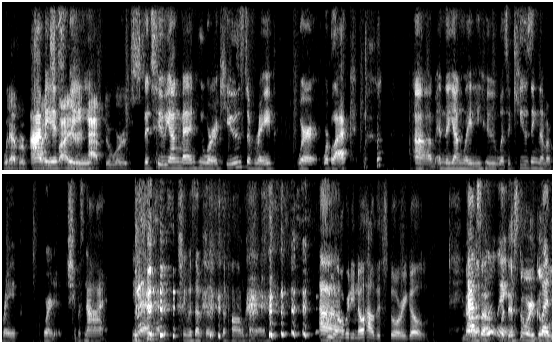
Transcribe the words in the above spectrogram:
whatever Obviously, afterwards. The two young men who were accused of rape were were black, um, and the young lady who was accusing them of rape, were she was not. Yeah, she was of the the palm color. You Um, already know how this story goes. No, no, no. Absolutely. But the story goes. but the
